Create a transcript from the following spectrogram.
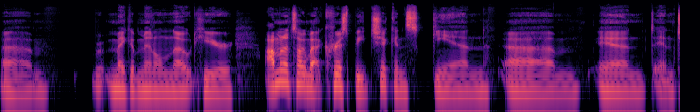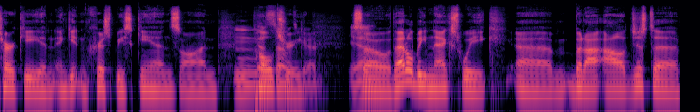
um, make a mental note here. I'm going to talk about crispy chicken skin um, and and turkey and, and getting crispy skins on Mm, that poultry. good. Yeah. so that'll be next week. Um, but I, I'll just a,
